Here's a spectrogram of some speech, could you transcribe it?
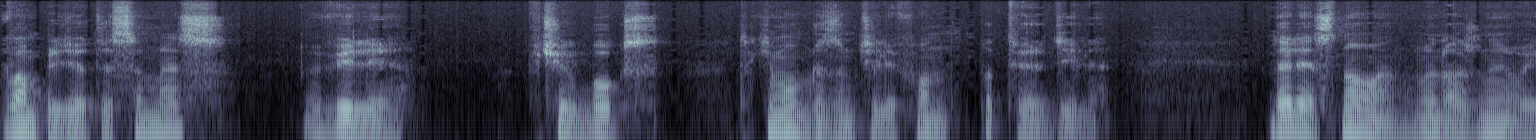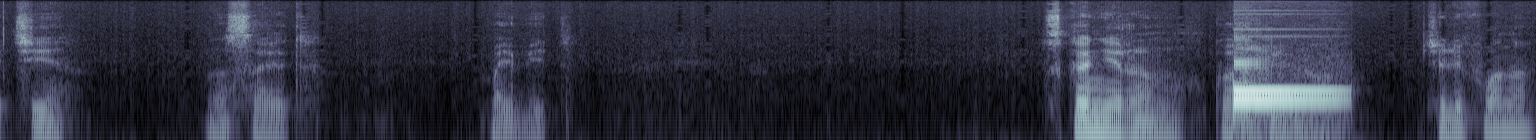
Вам придет смс, ввели в чекбокс, таким образом телефон подтвердили. Далее снова мы должны войти на сайт Bybit. Сканируем код телефона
